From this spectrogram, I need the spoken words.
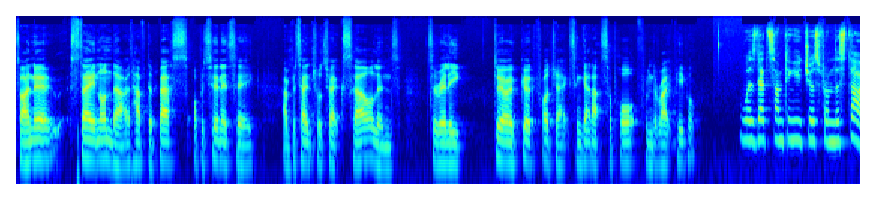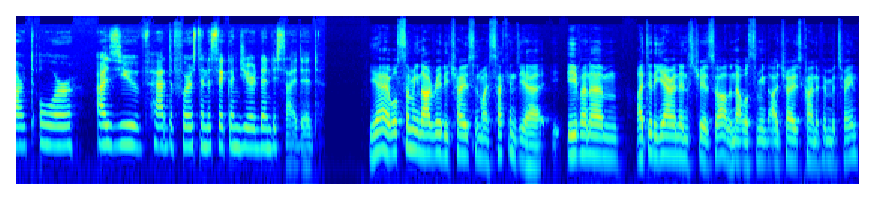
So I knew staying on there, I'd have the best opportunity and potential to excel and to really do a good project and get that support from the right people. Was that something you chose from the start, or as you've had the first and the second year, then decided? Yeah, it was something that I really chose in my second year. Even um, I did a year in industry as well, and that was something that I chose kind of in between.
